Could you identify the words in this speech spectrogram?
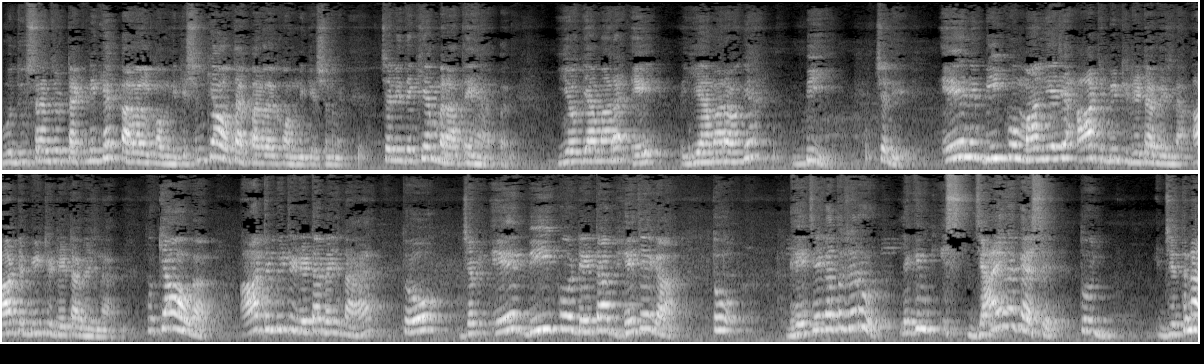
वो दूसरा जो टेक्निक है पैरेलल कम्युनिकेशन क्या होता है पैरेलल कम्युनिकेशन में? चलिए देखिए, हम बनाते हैं यहाँ पर। ये हो गया हमारा ए ये हमारा हो गया बी चलिए ए ने बी को मान लिया जाए आठ बीट डेटा भेजना, आठ बीट डेटा भेजना। तो क्या होगा? आठ बीट डेटा भेजना है तो जब ए बी को डेटा भेजेगा तो भेजेगा तो ज़रूर, लेकिन इस जाएगा कैसे? तो जितना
